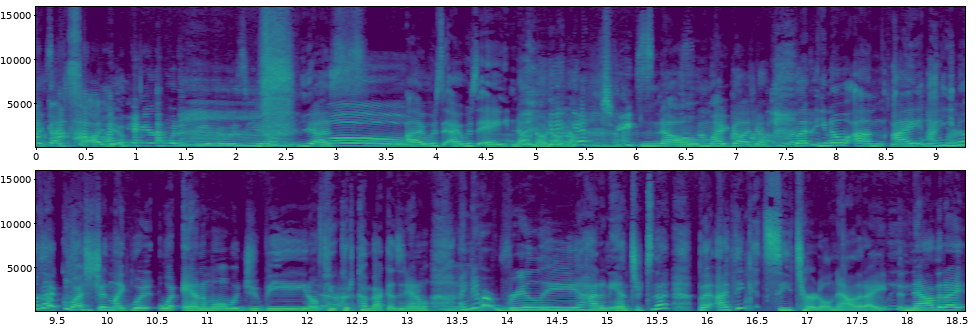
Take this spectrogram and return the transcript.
think I saw How you. weird would it be if it was you? Yes. Whoa. I was I was eight. No, no, no, no. No, my God, no. But you know, um, I, I you know that question like what what animal would you be? You know, if you could come back as an animal. I never really had an answer to that, but I think it's sea turtle now that I now that I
